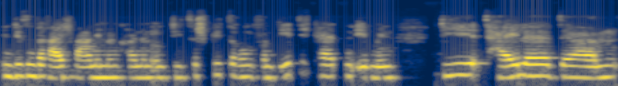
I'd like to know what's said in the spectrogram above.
in diesem Bereich wahrnehmen können und die Zersplitterung von Tätigkeiten eben in die Teile der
